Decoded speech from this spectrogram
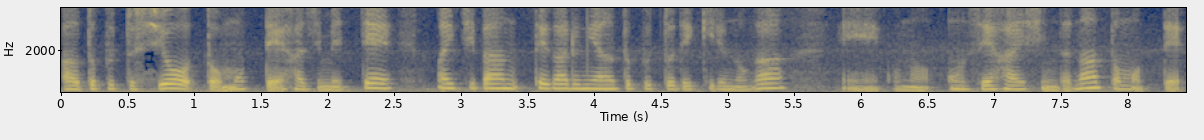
アウトプットしようと思って始めて、まあ、一番手軽にアウトプットできるのが、えー、この音声配信だなと思って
